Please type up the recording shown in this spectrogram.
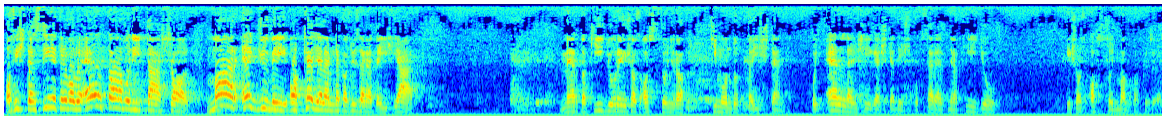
az Isten színétől való eltávolítással már együvé a kegyelemnek az üzenete is jár. Mert a kígyóra és az asszonyra kimondotta Isten, hogy ellenségeskedést fog szerezni a kígyó és az asszony magva között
